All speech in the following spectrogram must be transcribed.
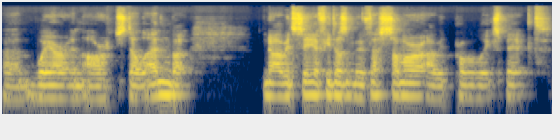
um, were and are still in. But you know, I would say if he doesn't move this summer, I would probably expect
